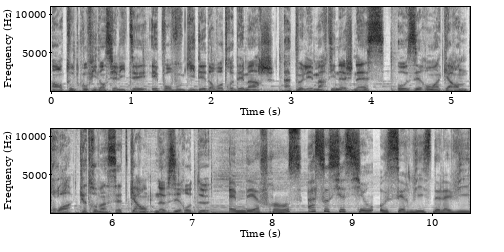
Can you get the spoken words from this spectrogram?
En toute confidentialité et pour vous guider dans votre démarche, appelez Martine Agenès au 01 43 87 49 02. MDA France, association au service de la vie.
